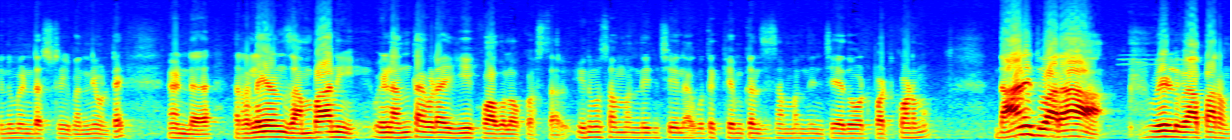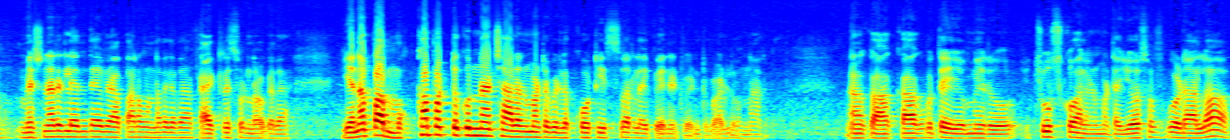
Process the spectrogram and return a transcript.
ఇనుము ఇండస్ట్రీ ఇవన్నీ ఉంటాయి. అండ్ రిలయన్స్ అంబానీ వీళ్ళంతా కూడా ఈ కోవలోకి వస్తారు. ఇనుము సంబంధించి లేకపోతే కెమికల్స్ సంబంధించి ఏదో ఒకటి పట్టుకోవడము. దాని ద్వారా వీళ్ళు వ్యాపారం మిషనరీ లేనిదే వ్యాపారం ఉండదు కదా ఫ్యాక్టరీస్ ఉండవు కదా. ఇనప మొక్క పట్టుకున్నా చాలన్నమాట వీళ్ళ కోటీశ్వర్లు అయిపోయినటువంటి వాళ్ళు ఉన్నారు. కా- కాకపోతే మీరు చూసుకోవాలన్నమాట. యూసఫ్గూడలో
